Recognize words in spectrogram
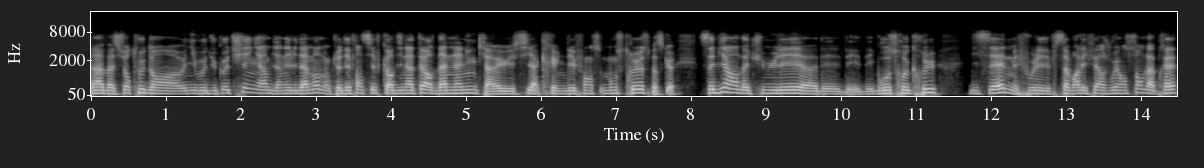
Ah bah surtout au niveau du coaching, hein, bien évidemment. Donc le défensif coordinateur Dan Lanning qui a réussi à créer une défense monstrueuse parce que c'est bien hein, d'accumuler euh, des, des, grosses recrues lycéennes, mais il faut savoir les faire jouer ensemble. Après,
